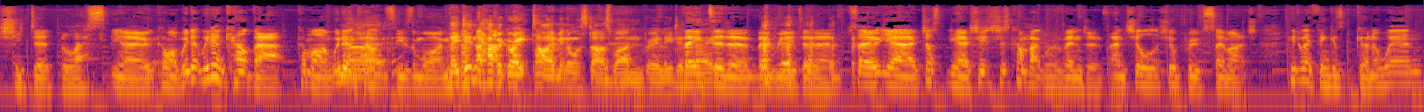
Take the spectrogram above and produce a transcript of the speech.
She did bless, you know. Come on, we don't we don't count that. Come on, we don't No. count season one. They didn't have a great time in All Stars 1, really, did they? They didn't. They really didn't. So yeah, just yeah, she's she's come back with a vengeance, and she'll she'll prove so much. Who do I think is gonna win?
